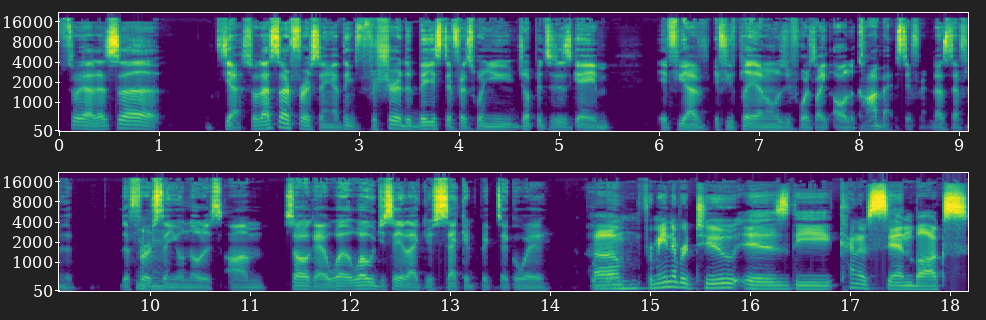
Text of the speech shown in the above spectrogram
So yeah, that's uh yeah, so that's our first thing. I think for sure the biggest difference when you jump into this game if you have if you've played MMOs before, it's like oh the combat is different. That's definitely the, the 1st mm-hmm. thing you'll notice. Um, so okay, what what would you say like your second big takeaway? Um, for me, number two is the kind of sandbox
